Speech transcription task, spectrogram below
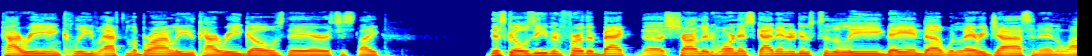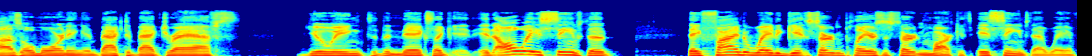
Kyrie in Cleveland. After LeBron leaves, Kyrie goes there. It's just like this goes even further back. The Charlotte Hornets got introduced to the league. They end up with Larry Johnson and Alonzo Mourning in back to back drafts. Ewing to the Knicks. Like it, it always seems to they find a way to get certain players to certain markets. It seems that way. And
